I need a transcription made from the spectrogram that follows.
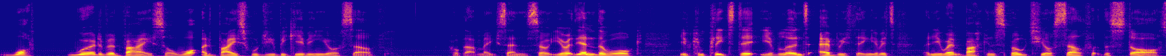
what word of advice or what advice would you be giving yourself? Hope that makes sense. So you're at the end of the walk, you've completed it, you've learned everything of it, and you went back and spoke to yourself at the start.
